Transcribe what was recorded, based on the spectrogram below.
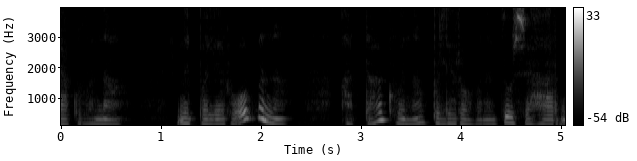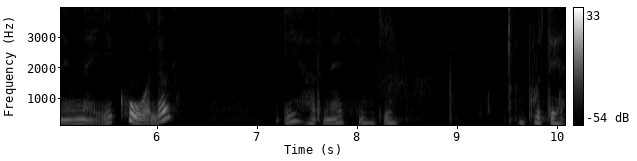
Так вона не полірована, а так вона полірована. Дуже гарний в неї колір і гарнесенький буде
